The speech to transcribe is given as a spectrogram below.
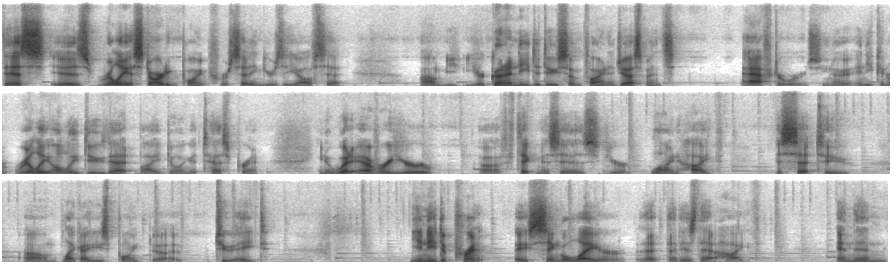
this is really a starting point for setting your Z offset. Um, you're going to need to do some fine adjustments afterwards, you know, and you can really only do that by doing a test print. You know, whatever your uh, thickness is, your line height is set to, um, like I use point uh, 0.28. You need to print a single layer that, that is that height and then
